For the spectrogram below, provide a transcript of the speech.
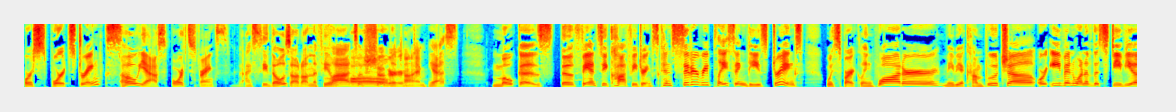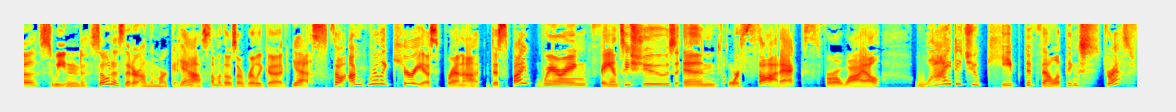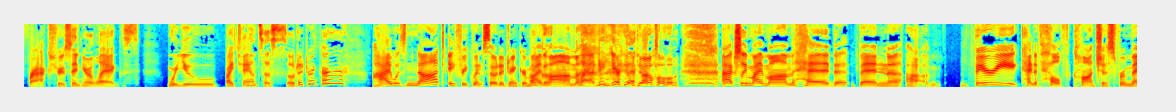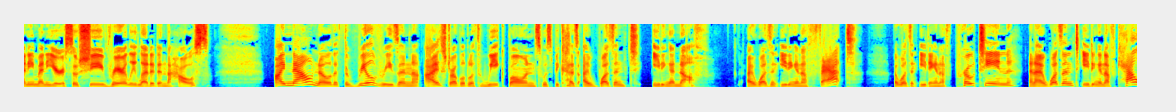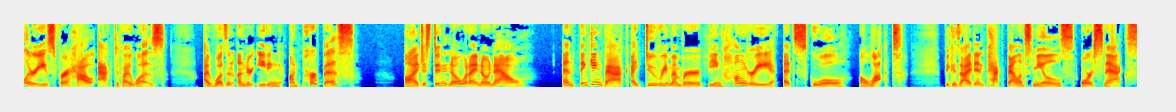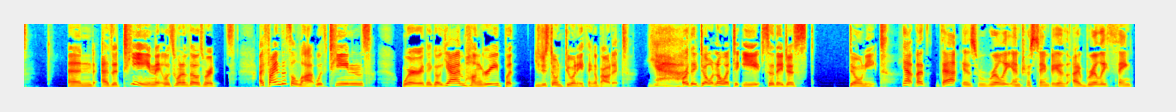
Or sports drinks. oh yeah, sports drinks. I see those out on the field. Lots of sugar. time. Yes. Mochas, the fancy coffee drinks. Consider replacing these drinks with sparkling water, maybe a kombucha, or even one of the stevia sweetened sodas that are on the market. Yeah, now. some of those are really good. Yes. So I'm really curious, Brenna, despite wearing fancy shoes and orthotics for a while, why did you keep developing stress fractures in your legs? Were you by chance a soda drinker? I was not a frequent soda drinker. My Oh, good. I'm mom, glad to hear that. no, actually, my mom had been um, very kind of health conscious for many, many years, so she rarely let it in the house. I now know that the real reason I struggled with weak bones was because I wasn't eating enough. I wasn't eating enough fat. I wasn't eating enough protein and I wasn't eating enough calories for how active I was. I wasn't under eating on purpose. I just didn't know what I know now. And thinking back, I do remember being hungry at school a lot because I didn't pack balanced meals or snacks. And as a teen, it was one of those where it's, I find this a lot with teens where they go, Yeah, I'm hungry, but you just don't do anything about it. Yeah. Or they don't know what to eat, so they just don't eat. Yeah, that that is really interesting because I really think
